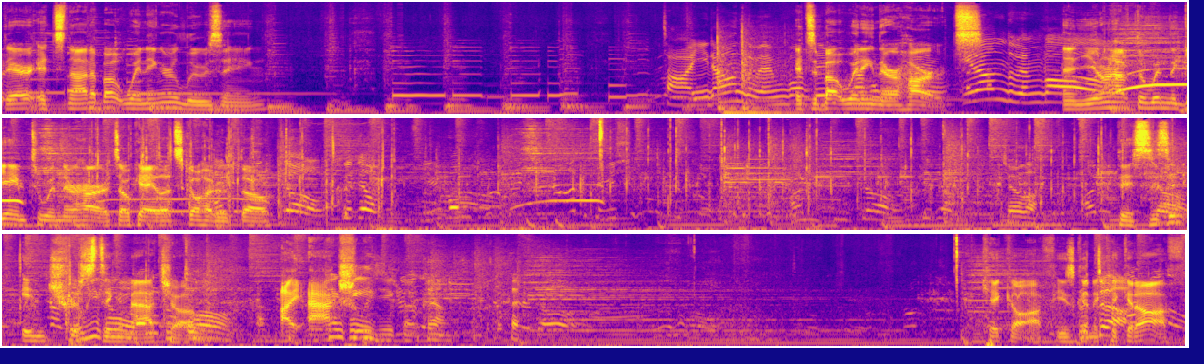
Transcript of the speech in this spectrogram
There, it's not about winning or losing. 자 2라운드 멤버. It's about winning their hearts. 2라운드 멤버. And you don't have to win the game to win their hearts. Okay, let's go, Haruto. 제가 this is an interesting matchup. I actually... Kick off. He's going to kick it off.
